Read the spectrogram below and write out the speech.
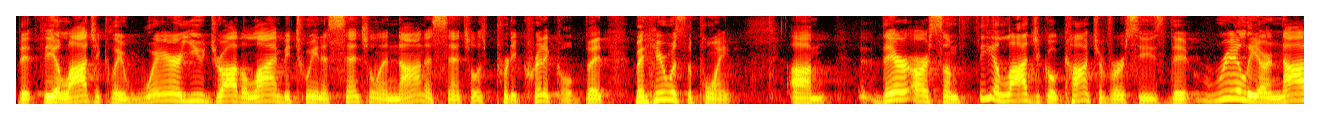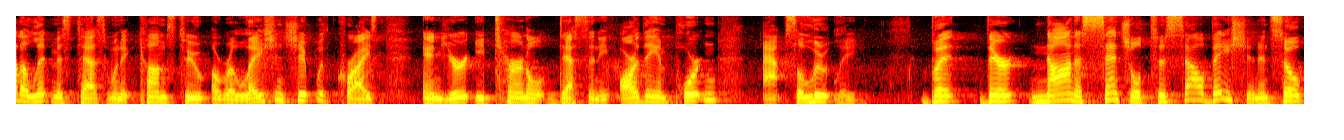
that theologically, where you draw the line between essential and non essential is pretty critical, but, but here was the point. Um, there are some theological controversies that really are not a litmus test when it comes to a relationship with Christ and your eternal destiny. Are they important? Absolutely. But they're non essential to salvation. And so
